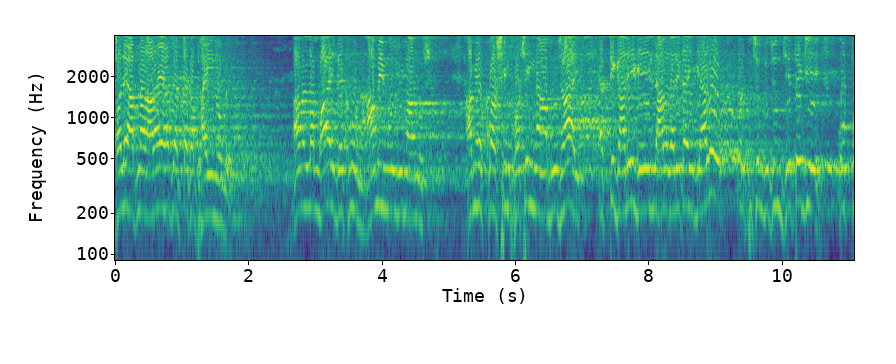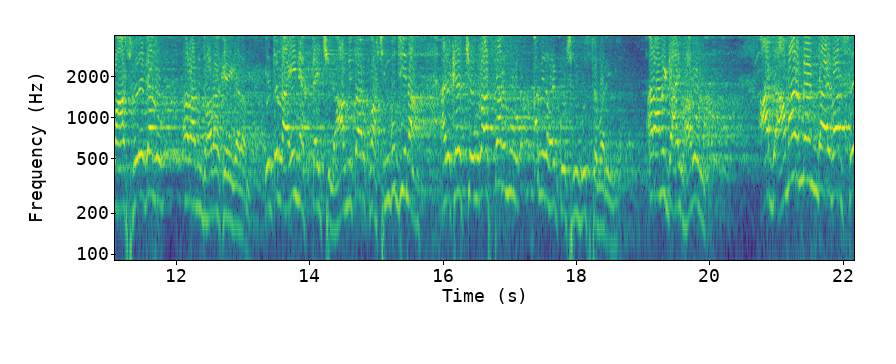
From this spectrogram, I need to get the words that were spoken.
ফলে আপনার আড়াই হাজার টাকা ফাইন হবে। আমি বললাম, ভাই, দেখুন, আমি মুরবি মানুষ। আমি ক্রসিং ফসিং না বুঝাই, একটি গাড়ি এই লাল গাড়িটাই গেল, ওর পিছন পিছন যেতে গিয়ে ও পাশ হয়ে গেল, আর আমি ধরা খেয়ে গেলাম। কিন্তু লাইন একটাই ছিল, আমি তো আর ক্রসিং বুঝি না, আর এখানে চৌরাস্তার মুখ আমি তো ভাই ক্রসিং বুঝতে পারিনি, আর আমি ড্রাইভারও না। আজ আমার মেন ড্রাইভার, সে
